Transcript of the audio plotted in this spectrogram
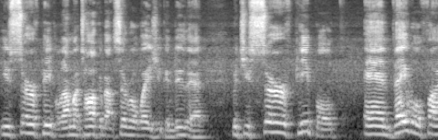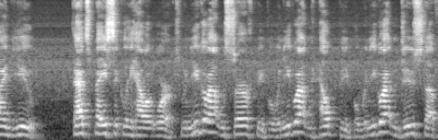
You serve people. I'm going to talk about several ways you can do that but you serve people and they will find you. That's basically how it works. When you go out and serve people when you go out and help people when you go out and do stuff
